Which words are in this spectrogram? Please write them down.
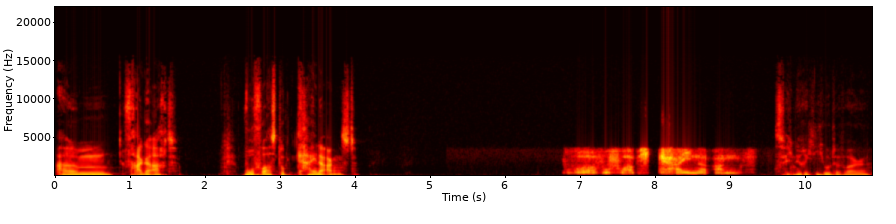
Ähm, Frage 8. Wovor hast du keine Angst? Boah, wovor habe ich keine Angst? Das finde ich eine richtig gute Frage.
